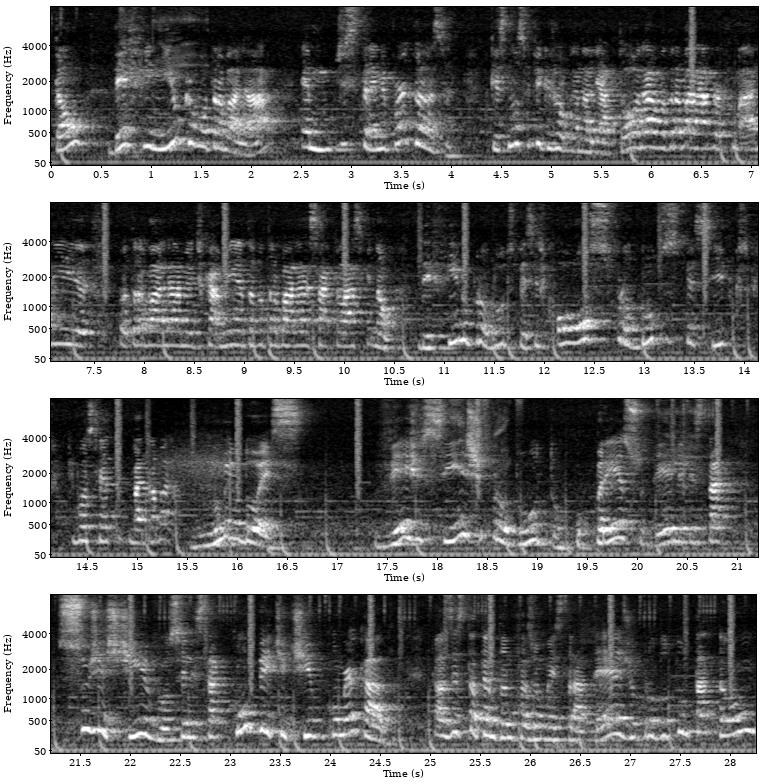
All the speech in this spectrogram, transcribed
Então, definir o que eu vou trabalhar é de extrema importância. Porque senão você fica jogando aleatório, ah, vou trabalhar perfumaria, vou trabalhar medicamento, vou trabalhar essa classe. Não, defina o produto específico ou os produtos específicos que você vai trabalhar. Número 2. Veja se este produto, o preço dele, ele está sugestivo, se ele está competitivo com o mercado. Às vezes está tentando fazer uma estratégia, o produto não está tão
